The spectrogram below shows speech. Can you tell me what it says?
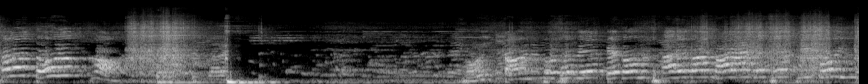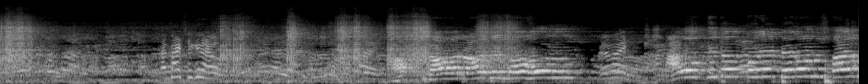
ছাড়া দৌলত সন্তান প্রথমে বেগম সাহেবা মারা গেছে কি কই ঠিক রাখো। আপনার রাজমহল আলোকিত করে বেগম সাহেব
